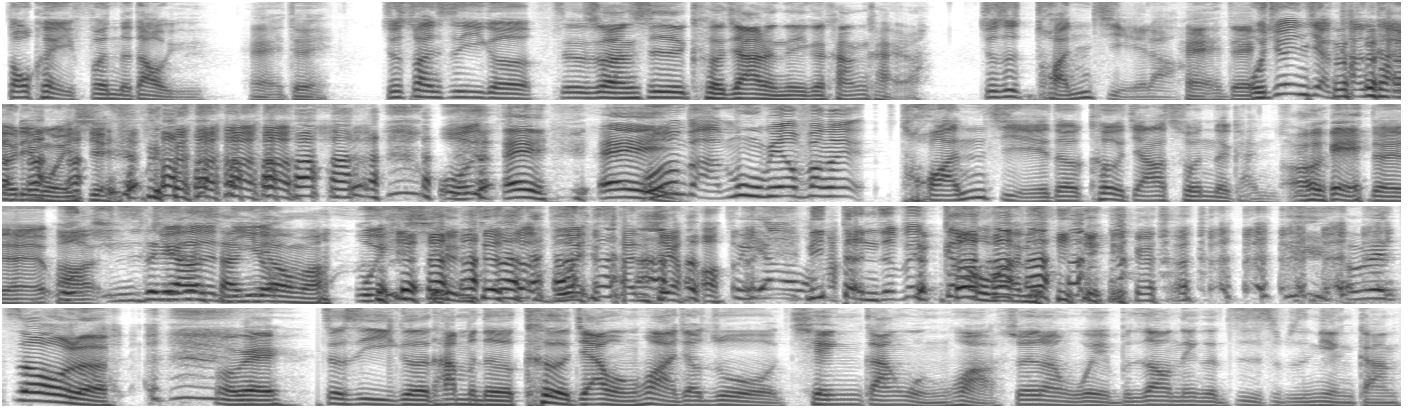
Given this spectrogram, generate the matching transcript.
都可以分得到鱼，哎，对，就算是一个这算是客家人的一个慷慨了。就是团结啦。哎，对，我觉得你讲慷慨有点危险，我哎哎，我们把目标放在团结的客家村的感觉。OK，对对，好，我一直你这个要觉得你有删掉吗？危险，这段不会删掉。不要啊你等着被告吧你。要被揍了。OK，这是一个他们的客家文化，叫做牵竿文化。虽然我也不知道那个字是不是念纲，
